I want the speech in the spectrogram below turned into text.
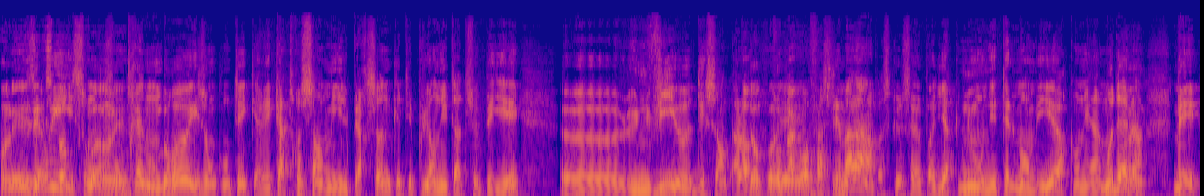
On les Ben exporte oui, ils sont, quoi, ils on sont les- très nombreux. Ils ont compté qu'il y avait 400 000 personnes qui n'étaient plus en état de se payer une vie décente. Alors, Donc, il ne faut pas est- qu'on fasse les malins, parce que ça ne veut pas dire que nous, on est tellement meilleurs qu'on est un modèle. Ouais. hein. Mais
